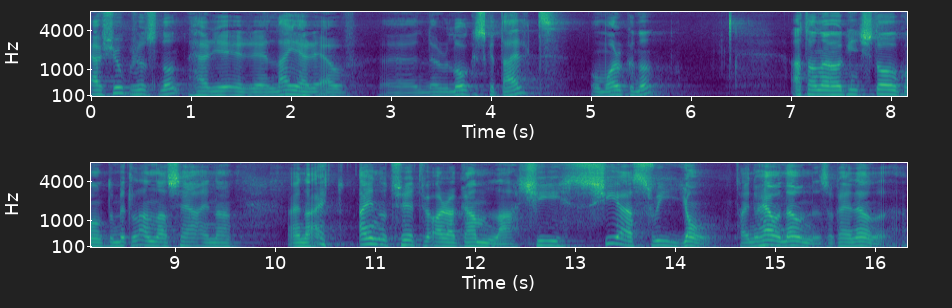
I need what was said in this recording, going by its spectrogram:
av sjukhusen, her jeg er leier av uh, neurologiske delt om morgenen, at han har ikke stått og til annet ser en av en 31 år gamla Shia Sri Yong. Ta nu har navnet så kan jeg nevne det.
